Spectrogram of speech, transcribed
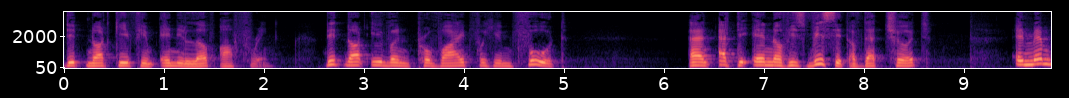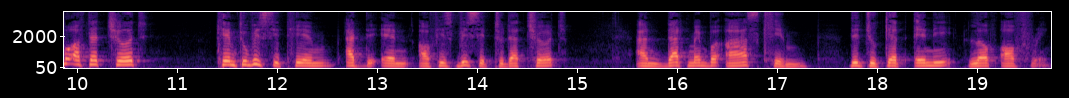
did not give him any love offering, did not even provide for him food. And at the end of his visit of that church, a member of that church came to visit him at the end of his visit to that church, and that member asked him, Did you get any love offering?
